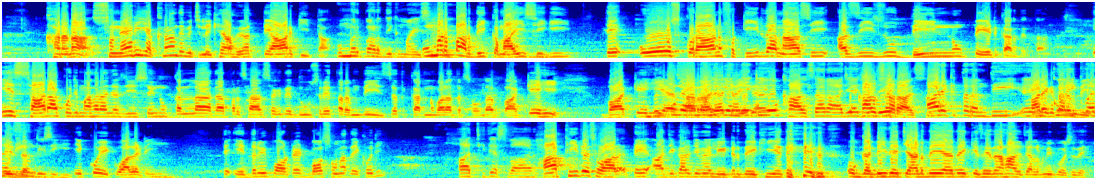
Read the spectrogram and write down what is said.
ਖਰੜਾ ਸੁਨਹਿਰੀ ਅੱਖਰਾਂ ਦੇ ਵਿੱਚ ਲਿਖਿਆ ਹੋਇਆ ਤਿਆਰ ਕੀਤਾ। ਉਮਰ ਭਰ ਦੀ ਕਮਾਈ ਸੀ ਉਮਰ ਭਰ ਦੀ ਕਮਾਈ ਸੀਗੀ ਤੇ ਉਸ ਕੁਰਾਨ ਫਕੀਰ ਦਾ ਨਾਂ ਸੀ ਅਜ਼ੀਜ਼ੁਦੀਨ ਨੂੰ ਭੇਟ ਕਰ ਦਿੱਤਾ। ਇਹ ਸਾਰਾ ਕੁਝ ਮਹਾਰਾਜਾ ਰਣਜੀਤ ਸਿੰਘ ਨੂੰ ਕੱਲਾ ਦਾ ਪ੍ਰਸ਼ਾਸਕ ਤੇ ਦੂਸਰੇ ਧਰਮ ਦੀ ਇੱਜ਼ਤ ਕਰਨ ਵਾਲਾ ਦਰਸਾਉਂਦਾ ਵਾਕਈ ਹੀ ਵਾਕਈ ਹੀ ਐਸਾ ਰਾਜਾ ਚਾਹੀਦਾ। ਕਿ ਉਹ ਖਾਲਸਾ ਰਾਜ ਹੈ ਜਿਹਦੇ। ਹਰ ਇੱਕ ਧਰਮ ਦੀ ਅ, ਹਰ ਇੱਕ ਇੱਕੋ ਧਰਮ ਦੀ ਇਕੁਐਲਿਟੀ ਇੱਜ਼ਤ ਹੁੰਦੀ ਸੀਗੀ। ਇੱਕੋ ਇਕੁਐਲਿਟੀ ਤੇ ਇਧਰ ਵੀ ਪੋਰਟਰੇਟ ਬਹੁਤ ਸੋਹਣਾ ਦੇਖੋ ਜੀ। ਹਾਥੀ ਤੇ ਸਵਾਰ। ਹਾਥੀ ਤੇ ਸਵਾਰ ਤੇ ਅੱਜ ਕੱਲ ਜਿਵੇਂ ਲੀਡਰ ਦੇਖੀਏ ਤੇ ਉਹ ਗੱਡੀ ਤੇ ਚੜਦੇ ਆ ਤੇ ਕਿਸੇ ਦਾ ਹਾਲ ਚਾਲ ਵੀ ਨਹੀਂ ਪੁੱਛਦੇ।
